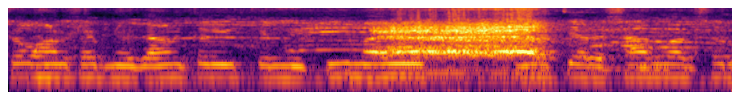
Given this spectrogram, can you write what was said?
ચૌહાણ સાહેબને જાણ કરી તેમની ટીમ આવી અત્યારે સારવાર શરૂ.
